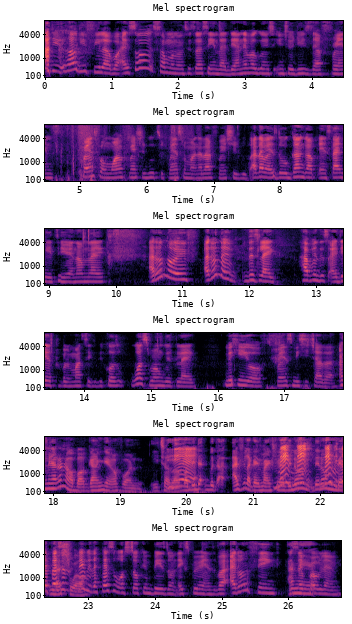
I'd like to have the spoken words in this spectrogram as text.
how do you how do you feel about I saw someone on Twitter saying that they are never going to introduce their friends friends from one friendship group to friends from another friendship group. Otherwise they'll gang up and start hating you. And I'm like, I don't know if I don't know if this like having this idea is problematic because what's wrong with like making your friends meet each other? I mean, I don't know about ganging up on each other, Yeah. but, they, but I- I feel like in my experience, Maybe, they don't they don't maybe me- the mesh person well. maybe the person was talking based on experience, but I don't think I it's mean- a problem.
